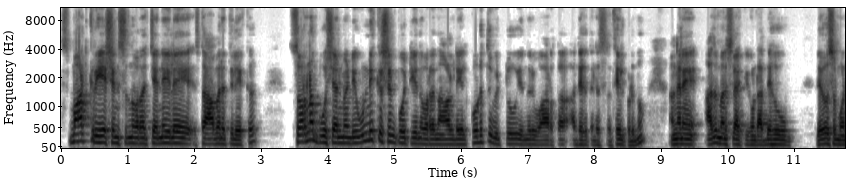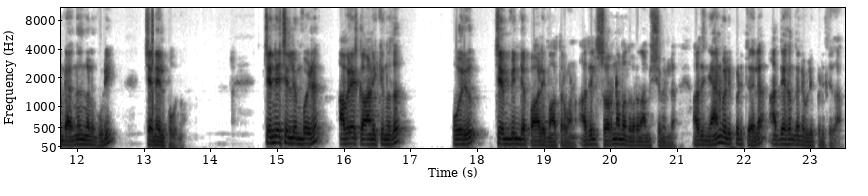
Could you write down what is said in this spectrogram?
സ്മാർട്ട് ക്രിയേഷൻസ് എന്ന് പറഞ്ഞ ചെന്നൈയിലെ സ്ഥാപനത്തിലേക്ക് സ്വർണം പൂശാൻ വേണ്ടി ഉണ്ണികൃഷ്ണൻ പോറ്റി എന്ന് പറയുന്ന ആളുടെ കൊടുത്തുവിട്ടു കൊടുത്തു വിട്ടു എന്നൊരു വാർത്ത അദ്ദേഹത്തിന്റെ ശ്രദ്ധയിൽപ്പെടുന്നു. അങ്ങനെ അത് മനസ്സിലാക്കിക്കൊണ്ട് അദ്ദേഹവും ദേവസ്വം ബോർഡിന്റെ അംഗങ്ങളും കൂടി ചെന്നൈയിൽ പോകുന്നു. ചെന്നൈ ചെല്ലുമ്പോൾ അവരെ കാണിക്കുന്നത് ഒരു ചെമ്പിന്റെ പാളി മാത്രമാണ്. അതിൽ സ്വർണം എന്ന് പറയുന്ന അംശമില്ല. അത് ഞാൻ വെളിപ്പെടുത്തിയതല്ല അദ്ദേഹം തന്നെ വെളിപ്പെടുത്തിയതാണ്.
